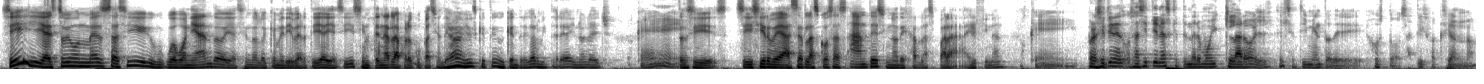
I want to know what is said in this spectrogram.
Sí, y estuve un mes así huevoneando y haciendo lo que me divertía y así, sin tener la preocupación de, ay, es que tengo que entregar mi tarea y no la he hecho. Ok. Entonces, sí sirve hacer las cosas antes y no dejarlas para el final. Ok. Pero sí tienes, o sea, sí tienes que tener muy claro el, el sentimiento de justo satisfacción, ¿no?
